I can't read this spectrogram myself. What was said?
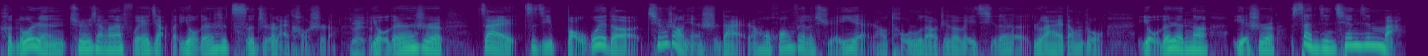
很多人确实像刚才佛爷讲的，有的人是辞职来考试的，对的，有的人是在自己宝贵的青少年时代，然后荒废了学业，然后投入到这个围棋的热爱当中；有的人呢，也是散尽千金吧。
